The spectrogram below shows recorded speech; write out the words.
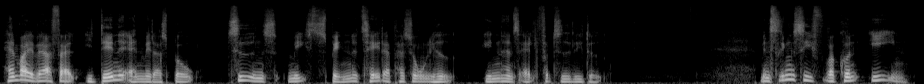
Han var i hvert fald i denne anmelders bog tidens mest spændende teaterpersonlighed inden hans alt for tidlige død. Men Slingensief var kun én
